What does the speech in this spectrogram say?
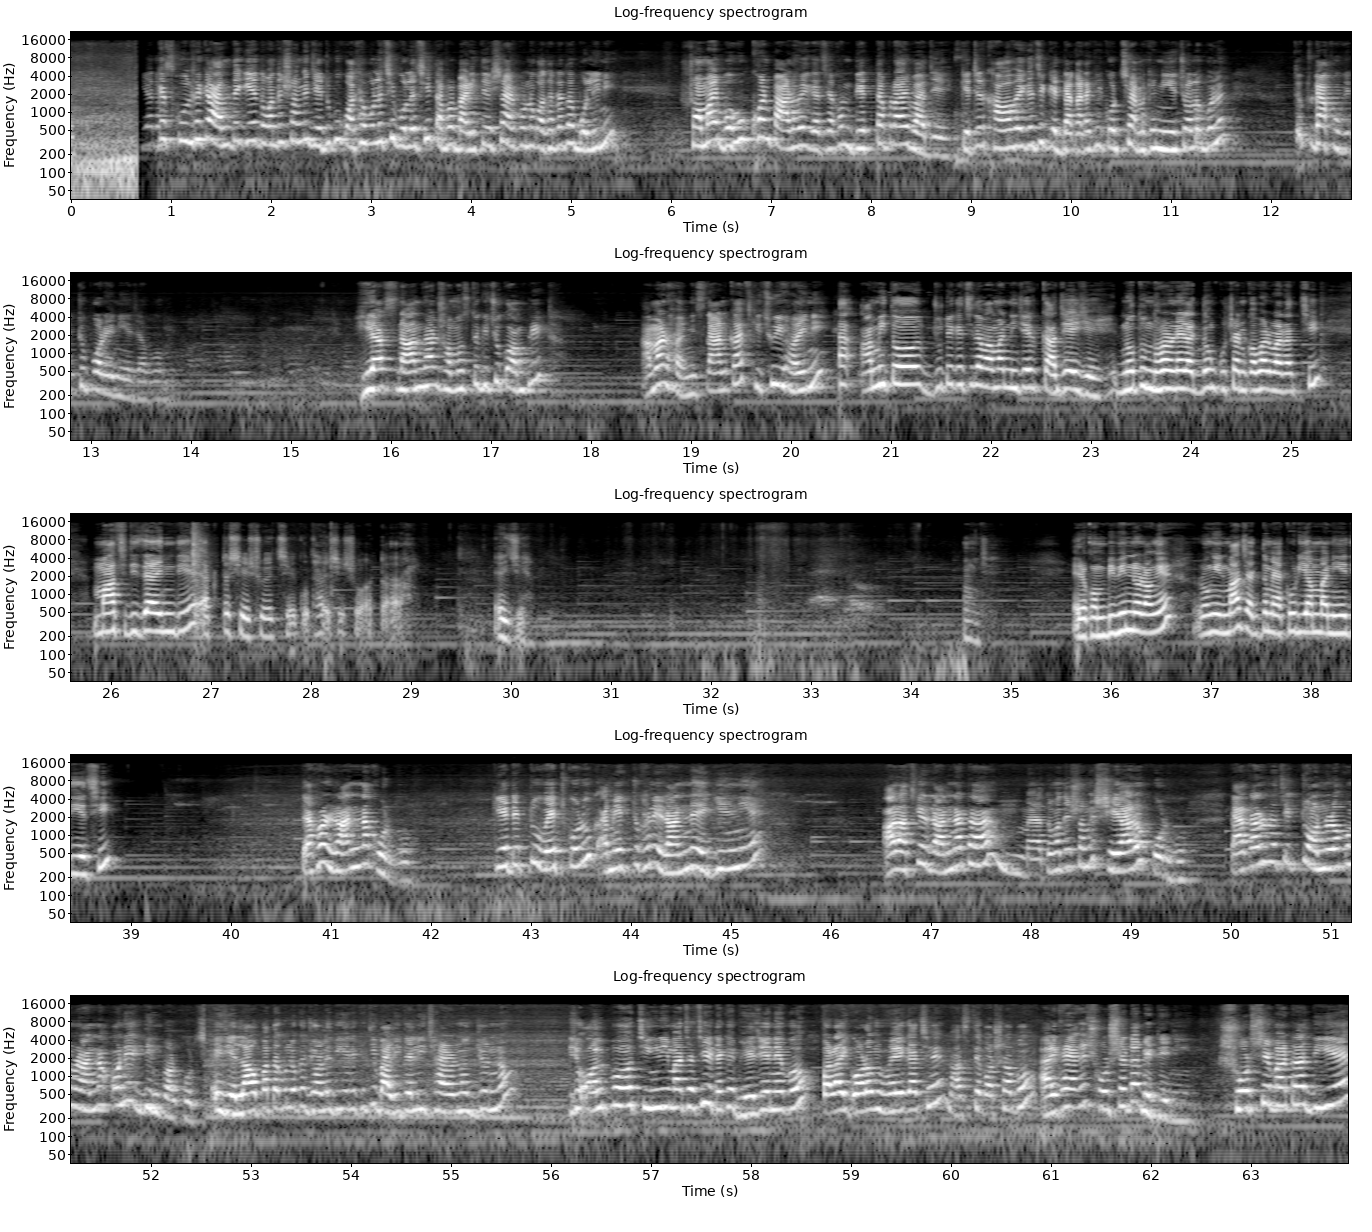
ইয়াকে স্কুল থেকে আনতে গিয়ে তোমাদের সঙ্গে যেটুকু কথা বলেছি বলেছি। তারপর বাড়িতে এসে আর কোনো কথাটা তো বলিনি। সময় বহুক্ষণ পার হয়ে গেছে, এখন দেড়টা প্রায় বাজে। কেটের খাওয়া হয়ে গেছে কেট ডাকাডাকি করছে, আমাকে নিয়ে চলো বলে। তো একটু ডাকুক, একটু পরে নিয়ে যাব। হিয়ার স্নান ধান সমস্ত কিছু কমপ্লিট? আমার হয়নি, স্নান কাজ কিছুই হয়নি। আমি তো জুটে গেছিলাম আমার নিজের কাজে যে নতুন ধরনের একদম কুশান কভার বানাচ্ছি। মাছ ডিজাইন দিয়ে একটা শেষ হয়েছে, কোথায় শেষ হওয়াটা? এই যে। এরকম বিভিন্ন রঙের রঙিন মাছ, একদম অ্যাকোরিয়াম বানিয়ে দিয়েছি। তো এখন রান্না করব। কেট একটু ওয়েট করুক, আমি একটুখানি রান্না এগিয়ে নিয়ে আর আজকের রান্নাটা তোমাদের সঙ্গে শেয়ারও করব। তার কারণ হচ্ছে একটু অন্যরকম রান্না অনেক দিন পর করছি। এই যে লাউ পাতাগুলোকে জলে দিয়ে রেখেছি বালি টালি ছাড়ানোর জন্য। এই যে অল্প চিংড়ি মাছ আছে, এটাকে ভেজে নেব। কড়াই গরম হয়ে গেছে, ভাজতে বসাবো। আর এখানে আগে সর্ষেটা বেটে নিই। সর্ষে বাটা দিয়ে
